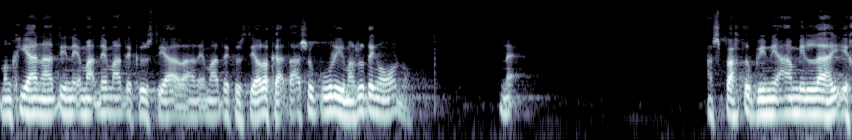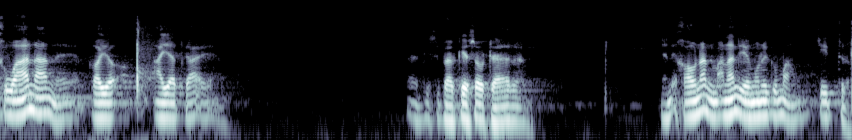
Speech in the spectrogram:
mengkhianati nikmat-nikmate Gusti Allah, nikmate Gusti Allah gak tak syukuri, maksudnya ngono. Nek asbahtu bini amillahi ikhwanan kaya ayat kae. Jadi sebagai saudara. Ini kaunan maknanya yang ngono iku mau, citra.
